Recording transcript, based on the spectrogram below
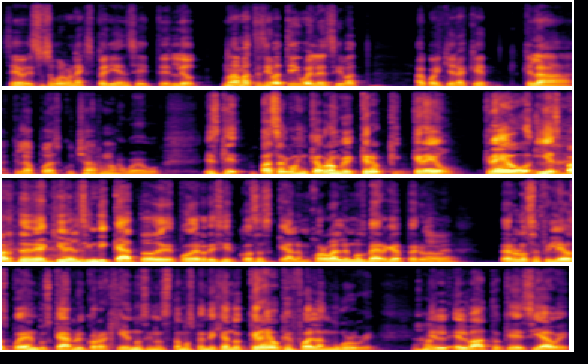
se- eso se vuelve una experiencia y te, le- nada más te sirva a ti, güey, le sirva a cualquiera que, que la, que la pueda escuchar, A ¿no? huevo. Es que pasa algo bien cabrón, güey. Creo que, creo, creo, y es parte de aquí del sindicato de poder decir cosas que a lo mejor valemos verga, A pero, ver. pero los afiliados pueden buscarlo y corregirnos si nos estamos pendejeando. Creo que fue Alan Moore, güey. El, el vato que decía, güey,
